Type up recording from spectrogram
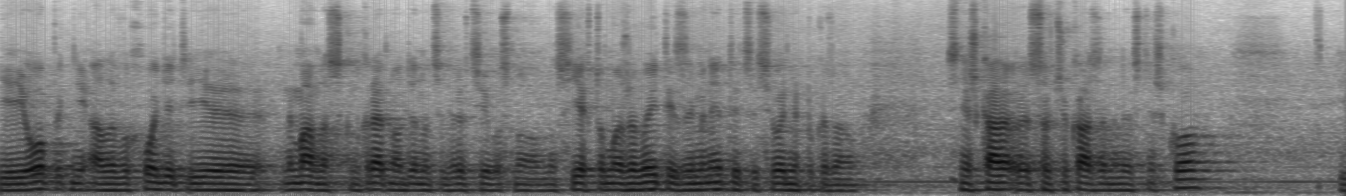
є і опитні, але виходять і нема в нас конкретно 11 гравців в основному. У нас є хто може вийти і замінити, це сьогодні показав. Сніжка, е, Савчука замінив Сніжко, і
